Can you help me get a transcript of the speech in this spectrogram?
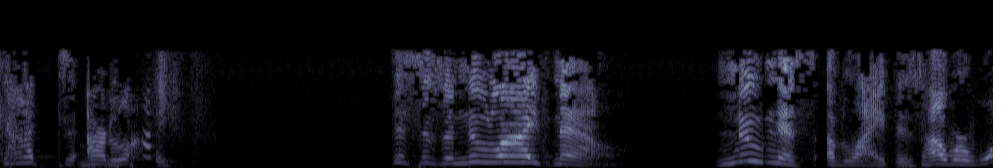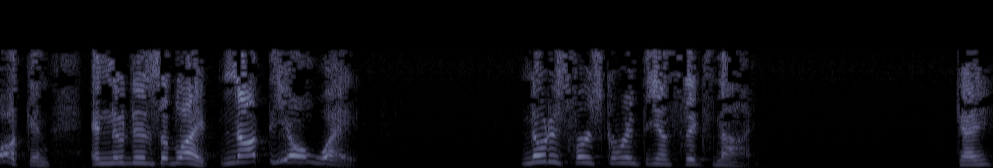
got our life this is a new life now. Newness of life is how we're walking and newness of life, not the old way. Notice 1 Corinthians 6 9. Okay?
